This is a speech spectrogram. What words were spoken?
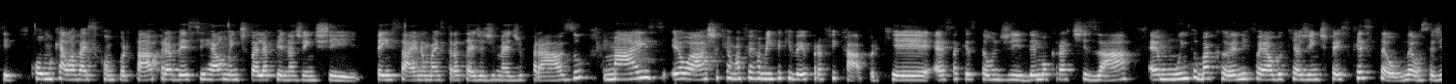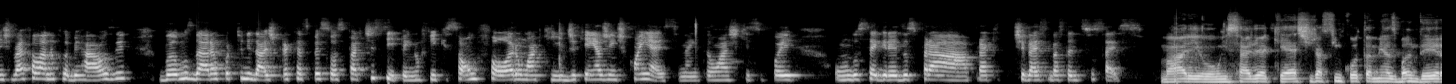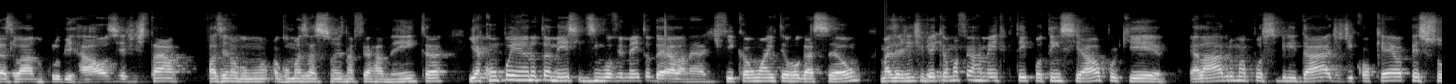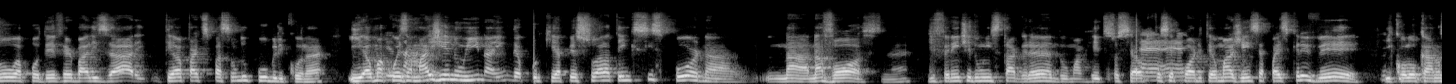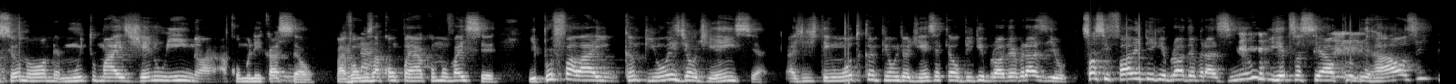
como que ela vai se comportar para ver se realmente vale a pena a gente pensar em uma estratégia de médio prazo, mas eu acho que é uma ferramenta que veio para ficar, porque essa questão de democratizar é muito bacana e foi algo que a gente fez questão. Não, se a gente vai falar no Clubhouse, vamos dar a oportunidade para que as pessoas participem, não fique só um fórum aqui de quem a gente conhece, né? Então acho que isso foi um dos segredos para que tivesse bastante sucesso. Mari, o Insidercast já fincou também as bandeiras lá no Clubhouse e a gente está fazendo algum, algumas ações na ferramenta e acompanhando também esse desenvolvimento dela, né? A gente fica uma interrogação, mas a gente vê que é uma ferramenta que tem potencial porque ela abre uma possibilidade de qualquer pessoa poder verbalizar e ter a participação do público, né? E é uma Exato. coisa mais genuína ainda, porque a pessoa ela tem que se expor na, na, na voz, né? Diferente de um Instagram, de uma rede social é. que você pode ter uma agência para escrever e colocar no seu nome, é muito mais genuína a, a comunicação. Sim. Mas vamos acompanhar como vai ser. E por falar em campeões de audiência, a gente tem um outro campeão de audiência que é o Big Brother Brasil. Só se fala em Big Brother Brasil e rede social Clubhouse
